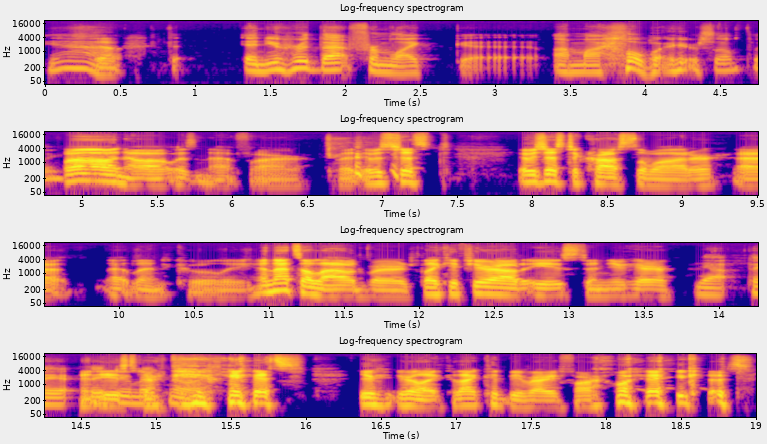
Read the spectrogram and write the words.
Yeah. yeah and you heard that from like uh, a mile away or something. Well, no, it wasn't that far, but it was just it was just across the water at at Lind Coulee, and that's a loud bird. Like if you're out east and you hear yeah, they they Eastern, do make noise. it's you're, you're like that could be very far away because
